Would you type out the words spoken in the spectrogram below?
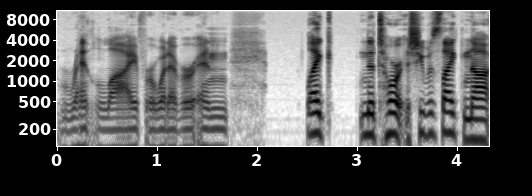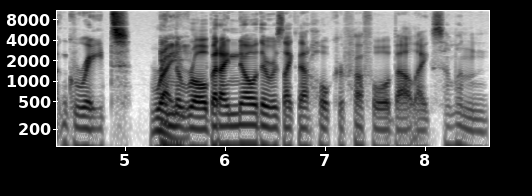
Rent Live or whatever, and like notor she was like not great in the role, but I know there was like that whole kerfuffle about like someone.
